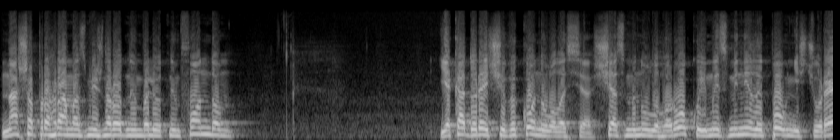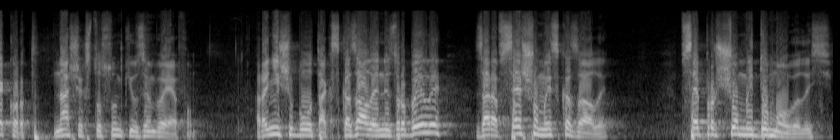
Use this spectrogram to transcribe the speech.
наша програма з Міжнародним валютним фондом, яка, до речі, виконувалася ще з минулого року, і ми змінили повністю рекорд наших стосунків з МВФ. Раніше було так: сказали, не зробили. Зараз все, що ми сказали, все, про що ми домовились,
